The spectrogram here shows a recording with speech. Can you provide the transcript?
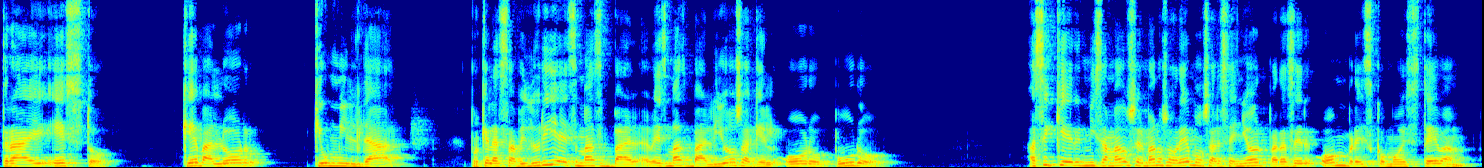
trae esto, qué valor, qué humildad, porque la sabiduría es más, es más valiosa que el oro puro. Así que, mis amados hermanos, oremos al Señor para ser hombres como Esteban,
